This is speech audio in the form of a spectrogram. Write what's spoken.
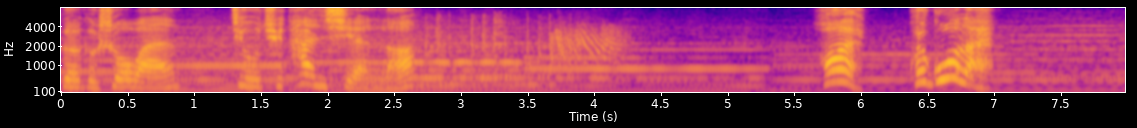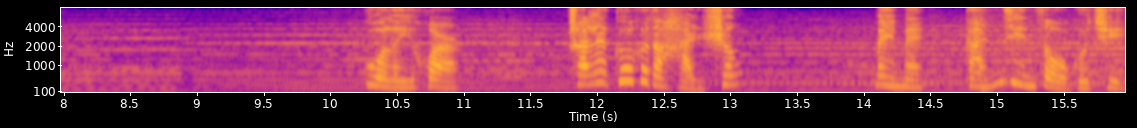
哥哥说完就去探险了。嗨，快过来！过了一会儿，传来哥哥的喊声，妹妹。赶紧走过去。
